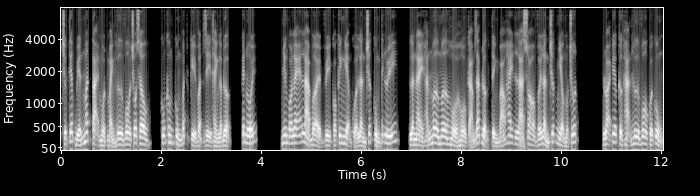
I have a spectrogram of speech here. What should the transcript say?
trực tiếp biến mất tại một mảnh hư vô chỗ sâu, cũng không cùng bất kỳ vật gì thành lập được, kết nối. nhưng có lẽ là bởi vì có kinh nghiệm của lần trước cùng tích lũy lần này hắn mơ mơ hồ hồ cảm giác được tình báo hay là so với lần trước nhiều một chút loại kia cực hạn hư vô cuối cùng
